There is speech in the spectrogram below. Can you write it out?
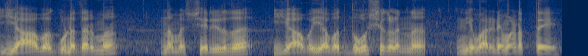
ಯಾವ ಗುಣಧರ್ಮ ನಮ್ಮ ಶರೀರದ ಯಾವ ಯಾವ ದೋಷಗಳನ್ನು ನಿವಾರಣೆ ಮಾಡುತ್ತೆ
